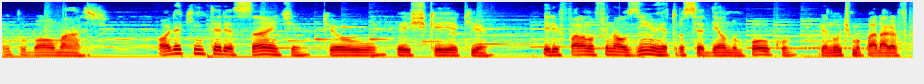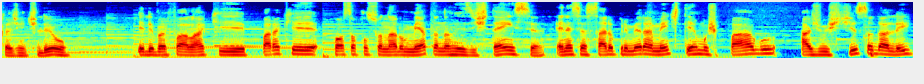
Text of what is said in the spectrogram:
Muito bom, Márcio. Olha que interessante que eu pesquei aqui. Ele fala no finalzinho, retrocedendo um pouco, penúltimo parágrafo que a gente leu, ele vai falar que para que possa funcionar o meta não resistência, é necessário primeiramente termos pago a justiça da lei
